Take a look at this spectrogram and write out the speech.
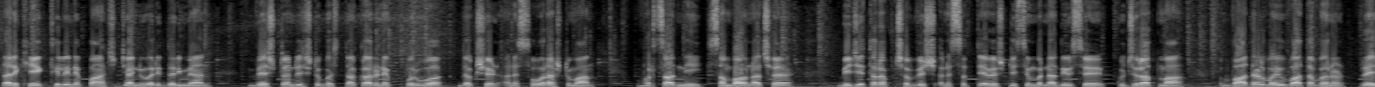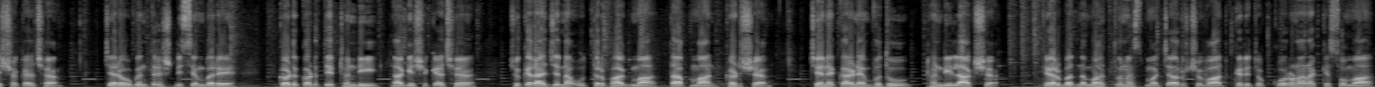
તારીખ એકથી લઈને પાંચ જાન્યુઆરી દરમિયાન વેસ્ટર્ન ડિસ્ટર્બન્સના કારણે પૂર્વ, દક્ષિણ અને સૌરાષ્ટ્રમાં વરસાદની સંભાવના છે. બીજી તરફ છવ્વીસ અને સત્યાવીસ ડિસેમ્બરના દિવસે ગુજરાતમાં વાદળવાયુ વાતાવરણ રહી શકે છે. જ્યારે ઓગણત્રીસ ડિસેમ્બરે કડકડતી ઠંડી લાગી શકે છે, જોકે રાજ્યના ઉત્તર ભાગમાં તાપમાન ઘટશે, જેને કારણે વધુ ઠંડી લાગશે. ત્યારબાદના મહત્વના સમાચાર વિશે વાત કરીએ તો કોરોનાના કેસોમાં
